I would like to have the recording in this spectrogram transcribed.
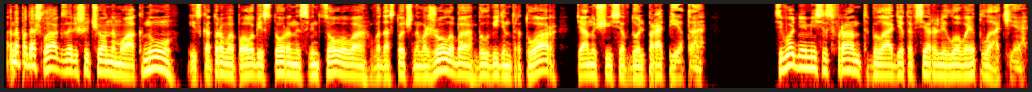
Она подошла к зарешеченному окну, из которого по обе стороны свинцового водосточного желоба был виден тротуар, тянущийся вдоль парапета. Сегодня миссис Франт была одета в серо-лиловое платье.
